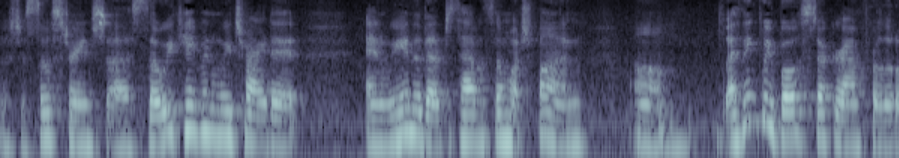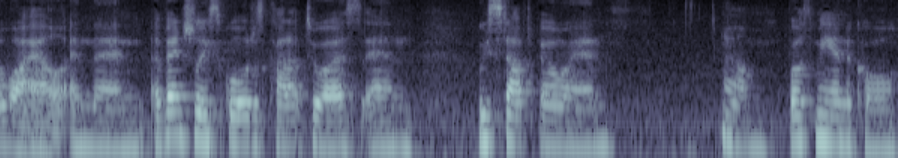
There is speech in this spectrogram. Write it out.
It was just so strange to us. So we came in and we tried it, and we ended up just having so much fun. Um, I think we both stuck around for a little while, and then eventually school just caught up to us, and we stopped going. Um, both me and Nicole,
